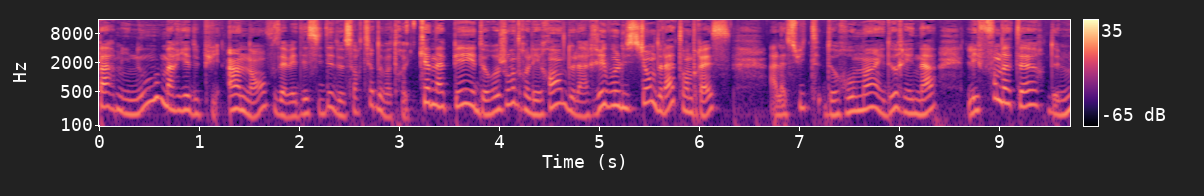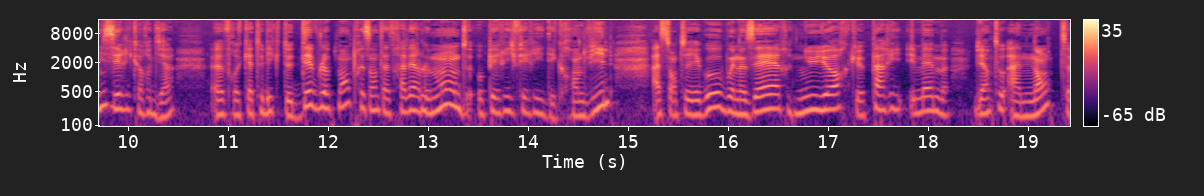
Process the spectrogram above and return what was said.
parmi nous. Mariés depuis un an, vous avez décidé de sortir de votre canapé et de rejoindre les rangs de la Révolution de la tendresse, à la suite de Romain et de Réna, les fondateurs de Miséricordia, œuvre catholique de développement présente à travers le monde aux périphéries des grandes villes, à Santiago, Buenos Aires, New York, Paris et même bientôt à Nantes.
